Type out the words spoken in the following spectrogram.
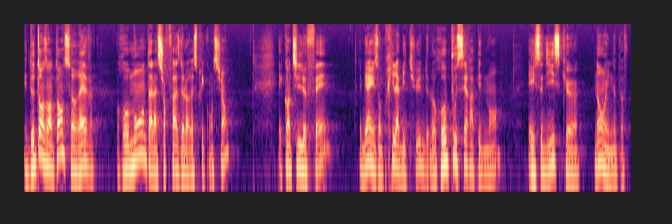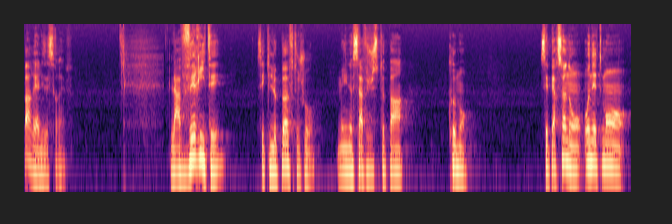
Et de temps en temps, ce rêve remonte à la surface de leur esprit conscient. Et quand il le fait, eh bien, ils ont pris l'habitude de le repousser rapidement et ils se disent que non, ils ne peuvent pas réaliser ce rêve. La vérité, c'est qu'ils le peuvent toujours, mais ils ne savent juste pas comment. Ces personnes ont honnêtement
